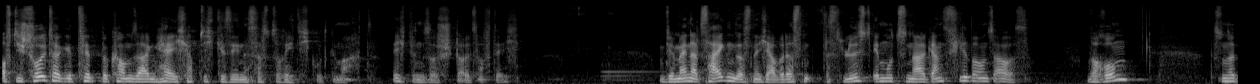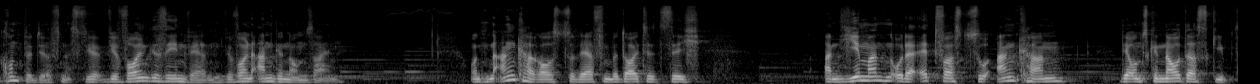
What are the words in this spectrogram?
auf die Schulter getippt bekommen, sagen, hey, ich habe dich gesehen, das hast du richtig gut gemacht. Ich bin so stolz auf dich. Und wir Männer zeigen das nicht, aber das, das löst emotional ganz viel bei uns aus. Warum? Das ist unser Grundbedürfnis. Wir, wir wollen gesehen werden, wir wollen angenommen sein. Und einen Anker rauszuwerfen bedeutet, sich an jemanden oder etwas zu ankern, der uns genau das gibt.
